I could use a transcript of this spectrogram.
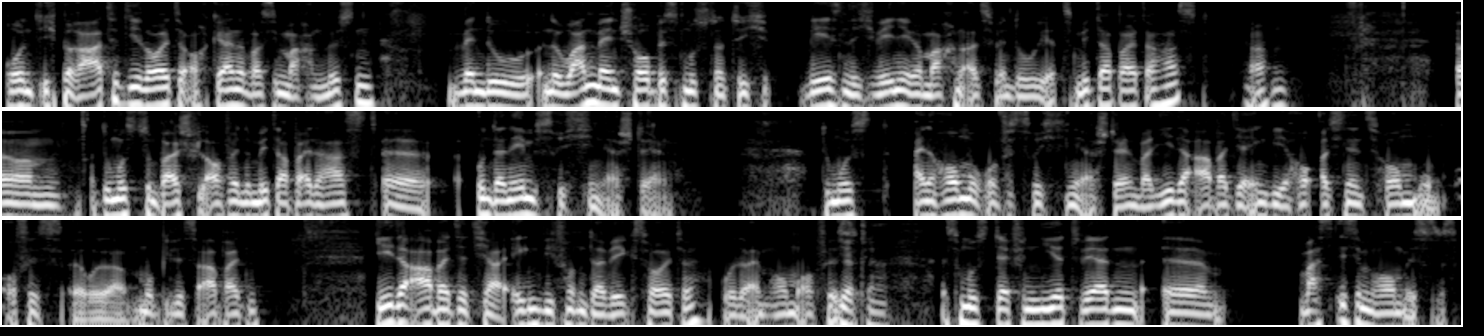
Und ich berate die Leute auch gerne, was sie machen müssen. Wenn du eine One-Man-Show bist, musst du natürlich wesentlich weniger machen, als wenn du jetzt Mitarbeiter hast. Ja? Mhm. Ähm, du musst zum Beispiel auch, wenn du Mitarbeiter hast, äh, Unternehmensrichtlinien erstellen. Du musst eine Homeoffice-Richtlinie erstellen, weil jeder arbeitet ja irgendwie, also ich nenne es Homeoffice äh, oder mobiles Arbeiten. Jeder arbeitet ja irgendwie von unterwegs heute oder im Homeoffice. Ja, klar. Es muss definiert werden, äh, was ist im Homeoffice?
